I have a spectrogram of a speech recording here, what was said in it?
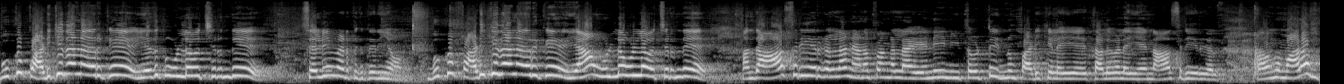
புக்கு படிக்க தானே இருக்குது எதுக்கு உள்ளே வச்சுருந்து? செல்வி மேடத்துக்கு தெரியும். புக்கு படிக்க தானே இருக்குது ஏன் உள்ளே உள்ளே வச்சுருந்து? அந்த ஆசிரியர்கள்லாம் நினப்பாங்கல்ல என்னை நீ தொட்டு இன்னும் படிக்கலையே தழுவலையேன்னு ஆசிரியர்கள். அவங்க மரம்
